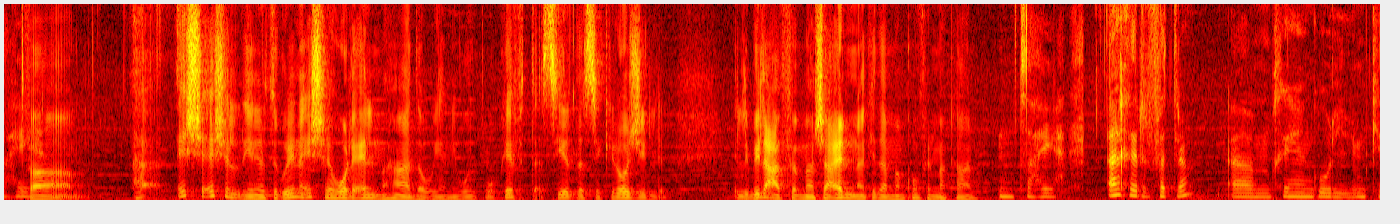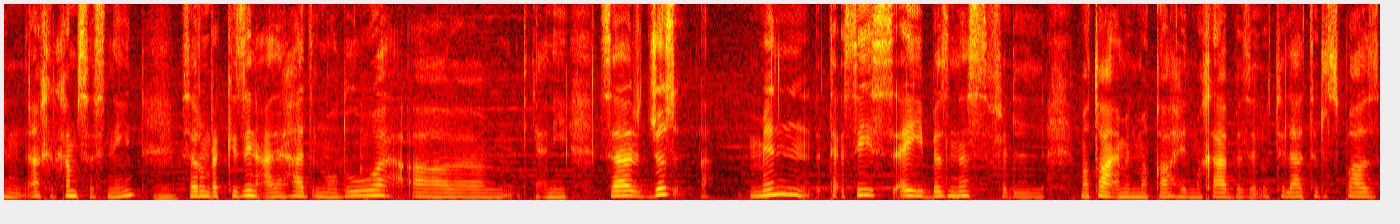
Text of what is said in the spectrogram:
صحيح. إيش إيش يعني تقولي لنا إيش هو العلم هذا ويعني وكيف التاثير ده السيكولوجي اللي, اللي بيلعب في مشاعرنا كده لما نكون في المكان؟ صحيح. آخر فترة أم، خلينا نقول يمكن آخر خمس سنين. صاروا مركزين على هذا الموضوع. يعني صار جزء من تأسيس أي business في المطاعم المقاهي المخابز الأوتيلات ال spas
